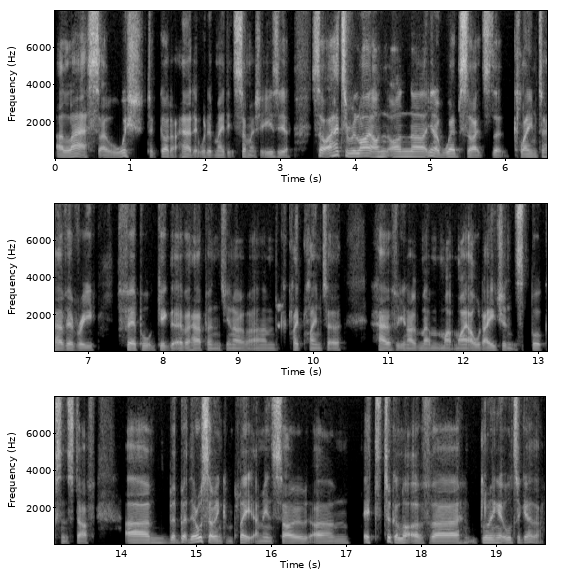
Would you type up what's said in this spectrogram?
alas, I wish to God I had. It would have made it so much easier. So I had to rely on on uh, you know websites that claim to have every Fairport gig that ever happened. You know, um, claim to have you know my, my old agents' books and stuff. Um, but but they're also incomplete. I mean, so um, it took a lot of uh, gluing it all together.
